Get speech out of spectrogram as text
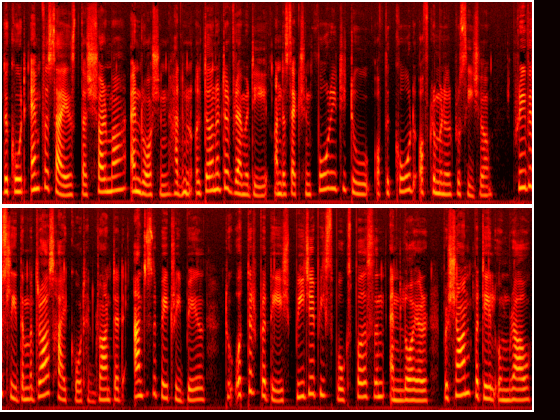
The court emphasized that Sharma and Roshan had an alternative remedy under Section 482 of the Code of Criminal Procedure. Previously, the Madras High Court had granted anticipatory bail to Uttar Pradesh BJP spokesperson and lawyer Prashant Patel Umrao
